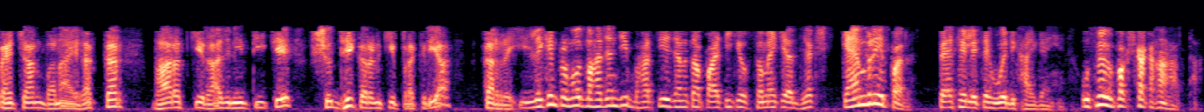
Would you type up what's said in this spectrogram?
पहचान बनाए रखकर भारत की राजनीति के शुद्धिकरण की प्रक्रिया कर रही लेकिन प्रमोद महाजन जी, भारतीय जनता पार्टी के उस समय के अध्यक्ष कैमरे पर पैसे लेते हुए दिखाए गए हैं। उसमें विपक्ष का कहाँ हाथ था?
